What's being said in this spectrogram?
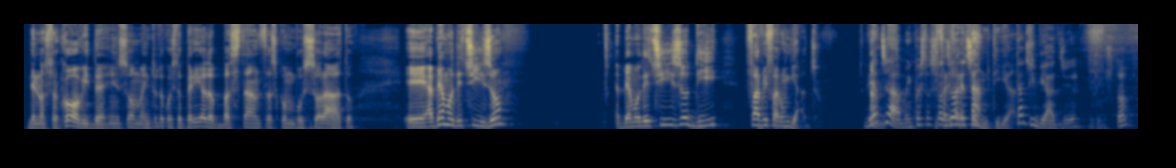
del nostro Covid, insomma, in tutto questo periodo abbastanza scombussolato. E abbiamo deciso, abbiamo deciso di farvi fare un viaggio. Viaggiamo in questa stagione. fare tanti viaggi. Tanti viaggi, giusto?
